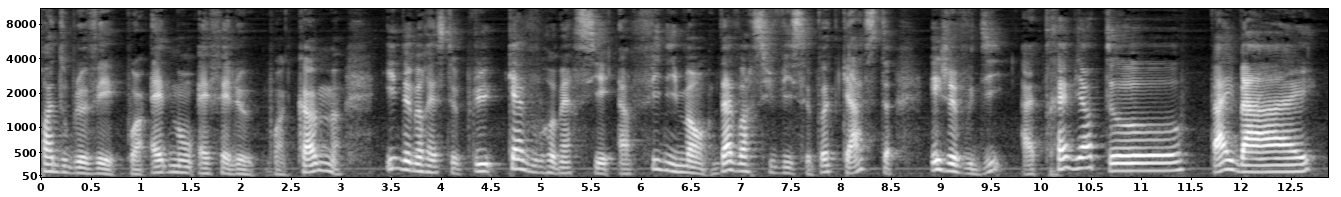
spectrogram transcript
www.edmondfle.com il ne me reste plus qu'à vous remercier infiniment d'avoir suivi ce podcast et je vous dis à très bientôt. Bye bye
